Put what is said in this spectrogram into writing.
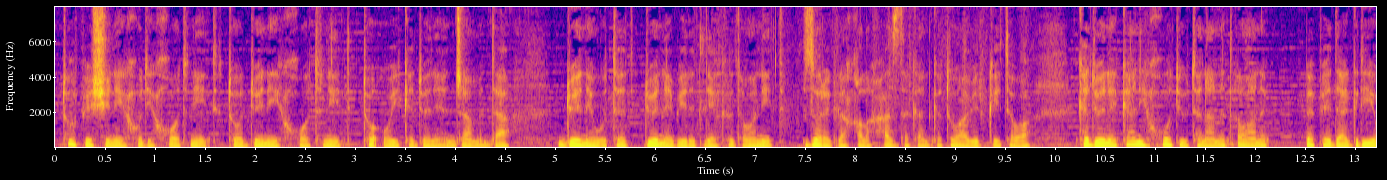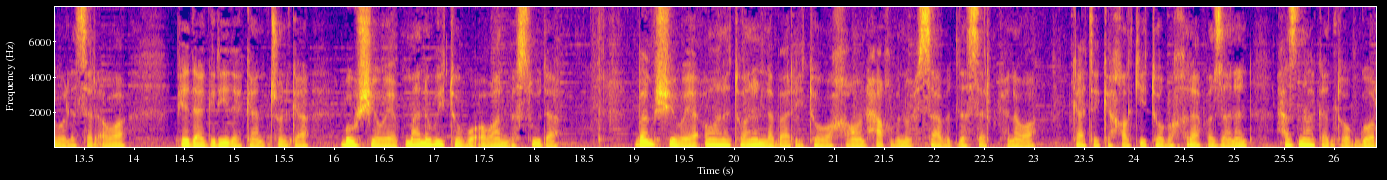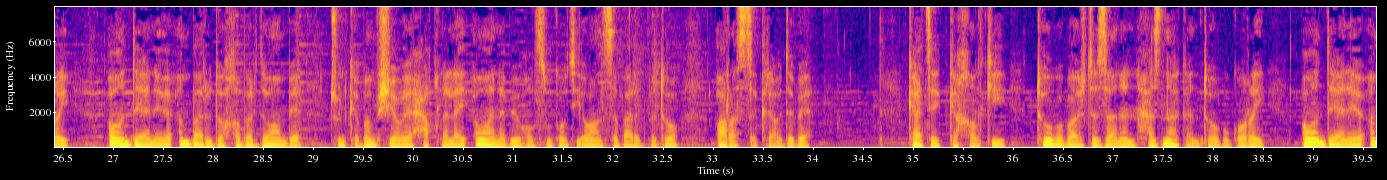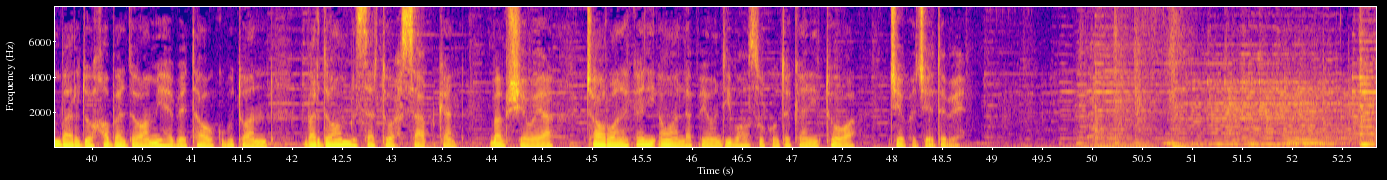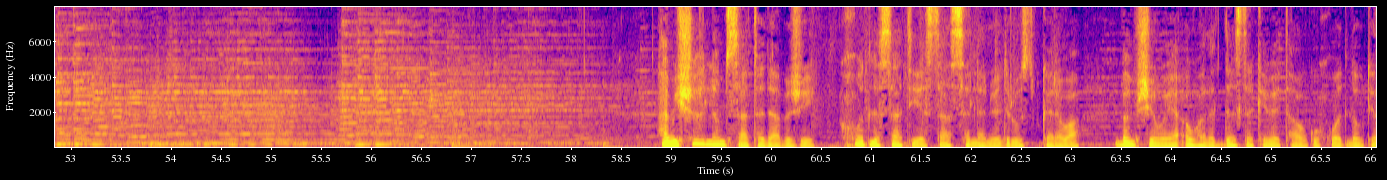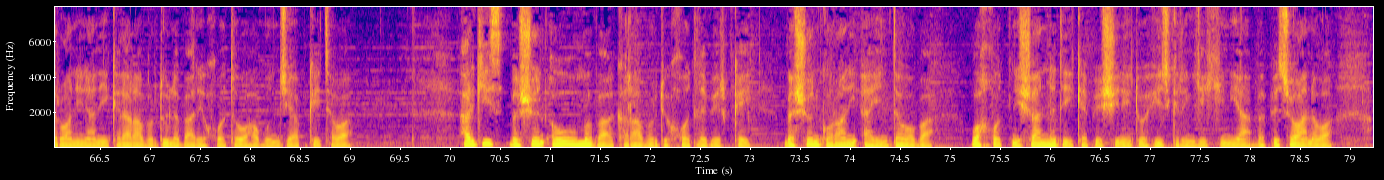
تۆ پێشینەی خودی خۆت نیت، تۆ دوێنێی خۆت نیت، تۆ ئەوەی کە دوێنێ ئەنجامت دا، دوێنێ وتت، دوێنێ بیرت لێکردەوە نیت. زۆرێک لە خەڵک حەز دەکەن کە تۆ وا بیر بکەیتەوە کە دوێنێکانی خۆتی و تەنانەت ئەوانە بە پێداگرییەوە لەسەر ئەوە پێداگری دەکەن چونکە بەو شێوەیە مانەوەی تۆ بۆ ئەوان بەسوودە. بەم شێوەیە ئەوانەتوانن لەبارەی تۆوە خاوەن حەق بن و حسابت لەسەر بکەنەوە، کاتێک کە خەڵکی تۆ بە خراپەزانن حەزناکەن تۆ بگۆڕێی، ئەوان دەیانەوێ ئەم بارودۆخە بەردەوام بێ، چونکە بەم شێوەیە حەق لەلای ئەوانەبێ و هەڵسوکەوتی ئەوان سەبارەت بە تۆ ئاڕاستەکراو دەبێ. کاتێک کە خەڵکی تۆ بە باش دەزانن حەزناکەن تۆ بگۆڕێی، ئەوان دەیانەوێت ئەم بارودۆخە بەردەوامی هەبێت تاوەکو بتوانن بەردەوام لەسەر تۆ حساب بکەن، بەم شێوەیە چاوەڕوانەکانی ئەوان لە پەیوەندی بە هەڵسوکەوتەکانی تۆوە جێبەجێ دەبێت. هەمیشە لەم ساتەدا بژی. خۆت لە ساتی ئێستا سەرلەنوێ دروست بکەرەوە. بەم شێوەیە ئەو هەلەت دەست دەکەوێت تاوەکو خۆت لەو تێڕوانینانەی کە لە ڕابردوو لەبارەی خۆتەوە هەبوون جیا بکەیتەوە. هەرگیز بە شوێن ئەوەوە مەبە کە ڕابردووی خۆت لەبیر بکەی، بە شوێن گۆڕانی ئایندەوە بە، وە خۆت نیشان نەدەی کە پێشینەی تۆ هیچ گرنگییەکی نییە، بە پێچەوانەوە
